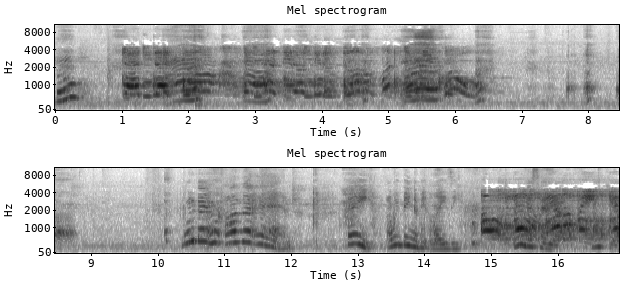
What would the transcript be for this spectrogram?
There's What about your other hand? Hey, are we being a bit lazy? Bring this hand out. Thank you.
